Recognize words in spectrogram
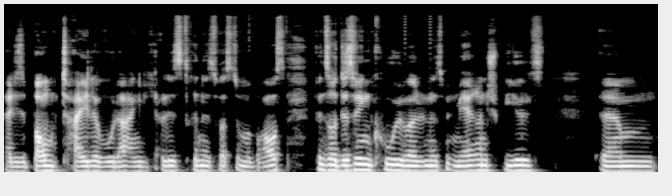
ja, diese Baumteile, wo da eigentlich alles drin ist, was du immer brauchst. Ich finde es auch deswegen cool, weil du das mit mehreren spielst. Ähm,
